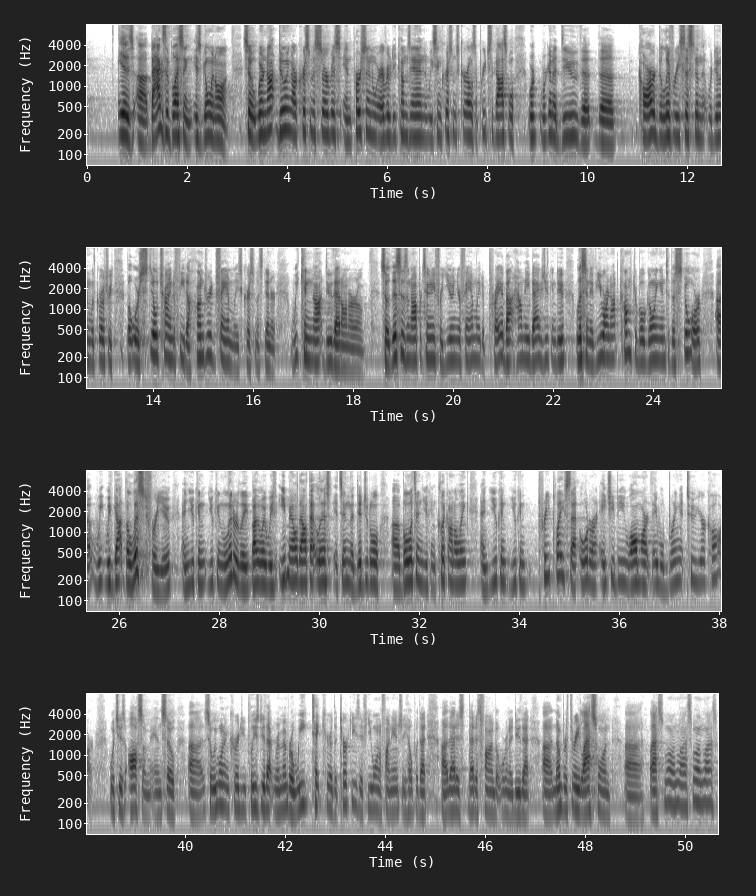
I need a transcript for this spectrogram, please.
is uh, Bags of Blessing is going on. So we're not doing our Christmas service in person where everybody comes in and we sing Christmas carols and preach the gospel. We're, we're going to do the, the card delivery system that we're doing with groceries, but we're still trying to feed 100 families Christmas dinner. We cannot do that on our own. So, this is an opportunity for you and your family to pray about how many bags you can do. Listen, if you are not comfortable going into the store, uh, we, we've got the list for you, and you can, you can literally, by the way, we've emailed out that list. It's in the digital uh, bulletin. You can click on a link, and you can, you can pre place that order on HEB, Walmart. They will bring it to your car which is awesome. And so, uh, so we want to encourage you. Please do that. Remember, we take care of the turkeys. If you want to financially help with that, uh, that is that is fine. But we're going to do that. Uh, number three, last one, uh, last one, last one, last.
